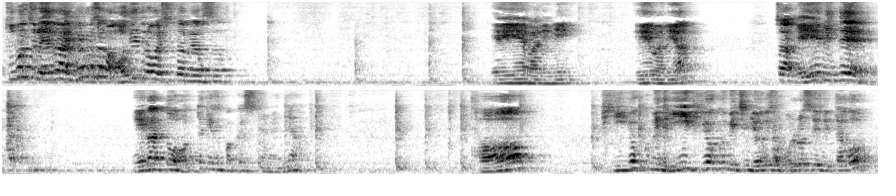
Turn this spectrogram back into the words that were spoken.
두 번째로 얘들아 형용사가 어디 들어가 있었다 배웠어? AM 아니니? AM 아니야? 자, AM인데 얘가 또 어떻게 해서 바뀌었냐면요. 더 비교급인데 이 비교급이 지금 여기서 뭘로 쓰이고 있다고?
